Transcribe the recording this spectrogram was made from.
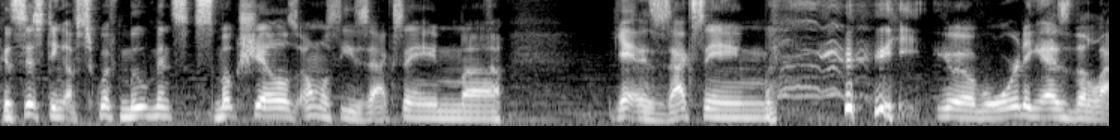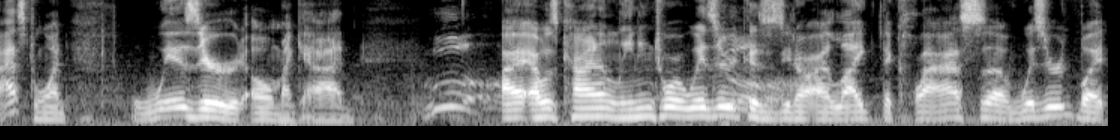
consisting of swift movements, smoke shells, almost the exact same... Uh, yeah, exact same wording as the last one. Wizard. Oh my god. I, I was kind of leaning toward Wizard because, you know, I like the class of Wizard, but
